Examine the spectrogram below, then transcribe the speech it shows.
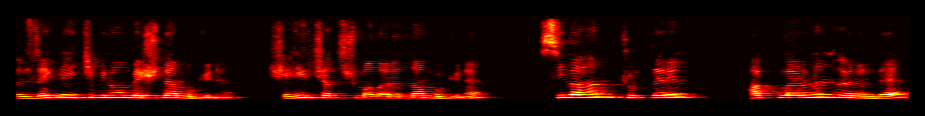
özellikle 2015'ten bugüne, şehir çatışmalarından bugüne silahın Kürtlerin haklarının önünde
